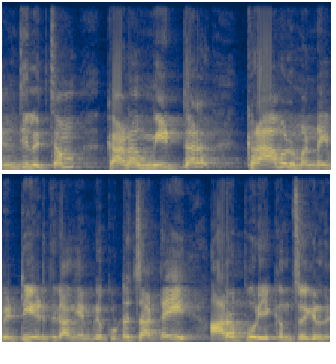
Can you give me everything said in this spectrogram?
அஞ்சு லட்சம் கன மீட்டர் கிராவல் மண்ணை வெட்டி எடுத்துருக்காங்க என்கிற குற்றச்சாட்டை அறப்போர் இயக்கம் சொல்கிறது.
